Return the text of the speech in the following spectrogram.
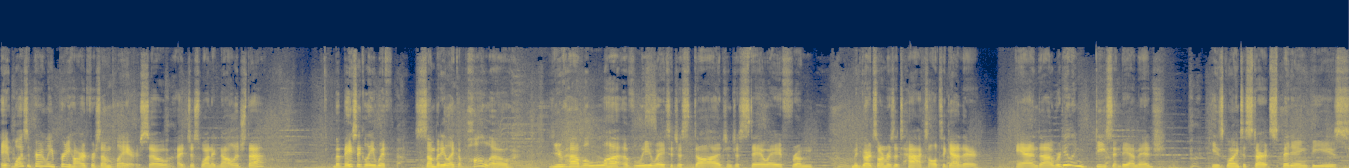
it was apparently pretty hard for some players, so I just want to acknowledge that. But basically, with somebody like Apollo, you have a lot of leeway to just dodge and just stay away from Midgardsormr's attacks altogether. And uh, we're dealing decent damage. He's going to start spitting these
